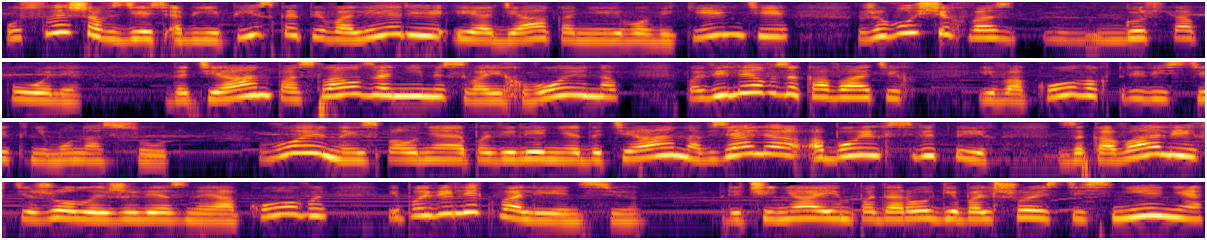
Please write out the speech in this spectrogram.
Услышав здесь об епископе Валерии и о диаконе его Викентии, живущих в Густополе, Датиан послал за ними своих воинов, повелев заковать их и в оковах привести к нему на суд. Воины, исполняя повеление Датиана, взяли обоих святых, заковали их в тяжелые железные оковы и повели к Валенсию, причиняя им по дороге большое стеснение,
